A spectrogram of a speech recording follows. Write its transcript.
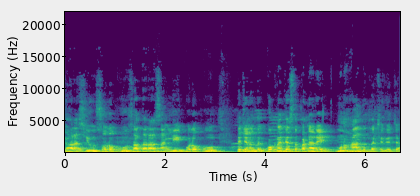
धाराशिव सोलापूर सातारा सांगली कोल्हापूर त्याच्यानंतर कोकणात जास्त पडणार आहे म्हणून हा अंदाज लक्षात द्यायचा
